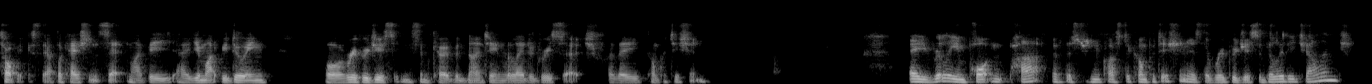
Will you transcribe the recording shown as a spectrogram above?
topics. The application set might be, uh, you might be doing or reproducing some COVID-19 related research for the competition. A really important part of the student cluster competition is the reproducibility challenge.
